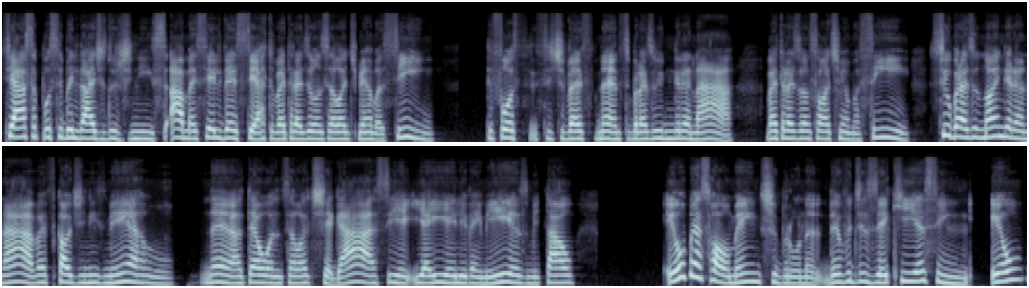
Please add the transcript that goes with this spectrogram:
Se há essa possibilidade do Diniz, ah, mas se ele der certo, vai trazer o Ancelotti mesmo assim? Se fosse, se tivesse, né, se o Brasil engrenar, vai trazer o Ancelotti mesmo assim? Se o Brasil não engrenar, vai ficar o Diniz mesmo, né, até o Ancelotti chegar, se, e aí ele vem mesmo e tal. Eu, pessoalmente, Bruna, devo dizer que, assim, eu.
